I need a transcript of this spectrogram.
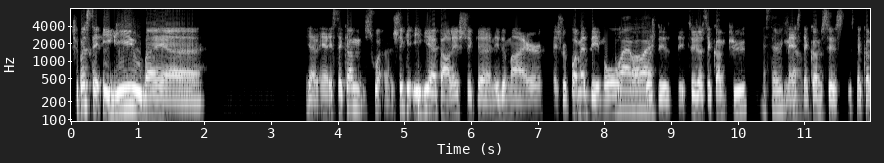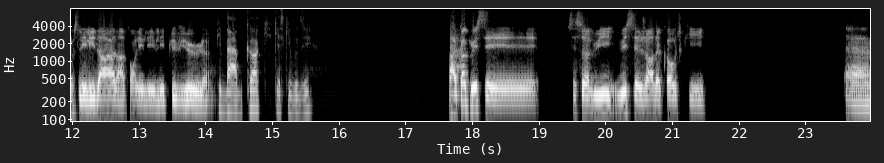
Je sais pas si c'était Iggy ou ben euh, il y avait- c'était comme soit je sais que Iggy a parlé, je sais que Niedermeyer, mais je veux pas mettre des mots Ouais, ouais, bouche des, des- tu sais je sais comme plus, Mais c'était comme c'était comme les leaders dans le fond les, les, les plus vieux là. Puis Babcock, qu'est-ce qu'il vous dit? Babcock lui c'est c'est ça, lui lui c'est le genre de coach qui euh,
